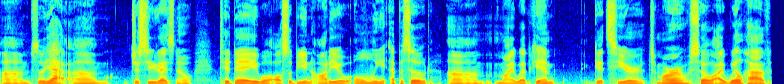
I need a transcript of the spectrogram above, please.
Um, so, yeah, um, just so you guys know, today will also be an audio only episode. Um, my webcam gets here tomorrow, so I will have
